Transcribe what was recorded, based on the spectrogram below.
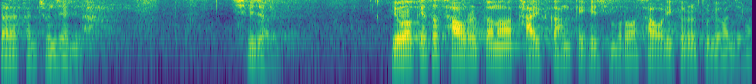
연약한 존재입니다. 12절. 여호와께서 사울을 떠나 다윗과 함께 계심으로 사울이 그를 두려워한지라.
